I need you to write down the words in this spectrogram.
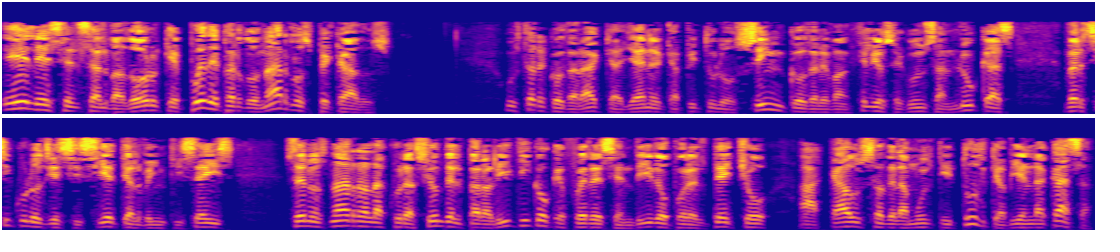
Él es el Salvador que puede perdonar los pecados. Usted recordará que allá en el capítulo cinco del Evangelio según San Lucas, versículos diecisiete al veintiséis, se nos narra la curación del paralítico que fue descendido por el techo a causa de la multitud que había en la casa,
